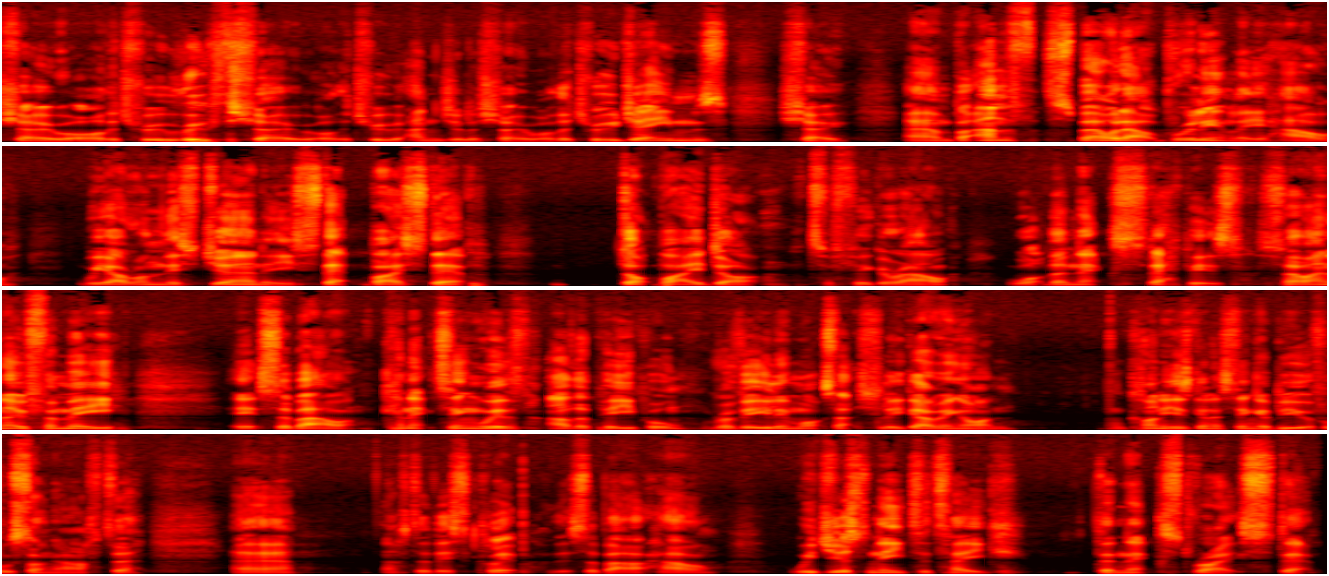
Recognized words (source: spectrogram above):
show, or the true Ruth show, or the true Angela show, or the true James show. Um, but Anth spelled out brilliantly how we are on this journey, step by step, dot by dot, to figure out what the next step is. So I know for me, it's about connecting with other people, revealing what's actually going on. And Connie is going to sing a beautiful song after, uh, after this clip that's about how we just need to take the next right step.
